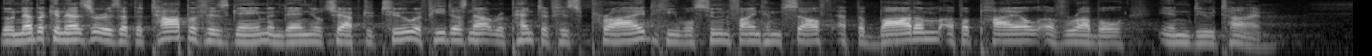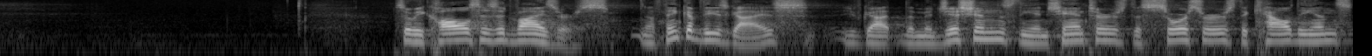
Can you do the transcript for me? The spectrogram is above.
Though Nebuchadnezzar is at the top of his game in Daniel chapter 2, if he does not repent of his pride, he will soon find himself at the bottom of a pile of rubble in due time. So he calls his advisors. Now think of these guys. You've got the magicians, the enchanters, the sorcerers, the Chaldeans.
